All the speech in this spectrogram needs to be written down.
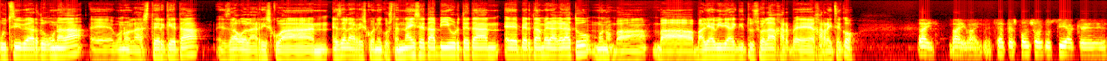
utzi behar duguna da, e, bueno, lasterketa, ez dago arriskuan, ez dela arriskuan ikusten. Naiz eta bi urtetan e, bertan bera geratu, bueno, ba, ba, baliabideak dituzuela jar, jarraitzeko. Bai, bai, bai. Zerte sponsor guztiak eh,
